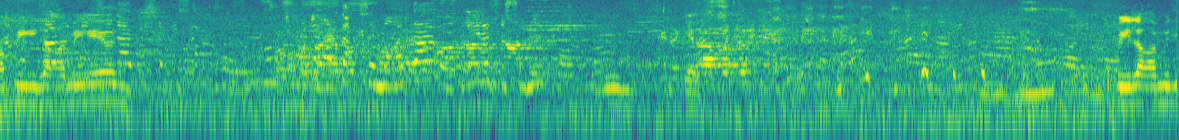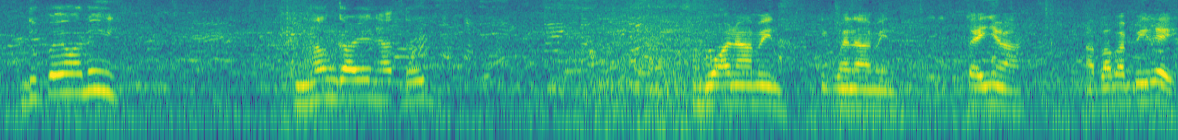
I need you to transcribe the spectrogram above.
Nakapila kami ngayon. Sabi sa mga tao, kaya susunod ko. Ayun. Yes. Pila kami dito. Doon pa yung ano eh. Yung Hungarian hotdog. Subukan namin. Tikman namin. Tayo nyo ha. Haba pang pila eh.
